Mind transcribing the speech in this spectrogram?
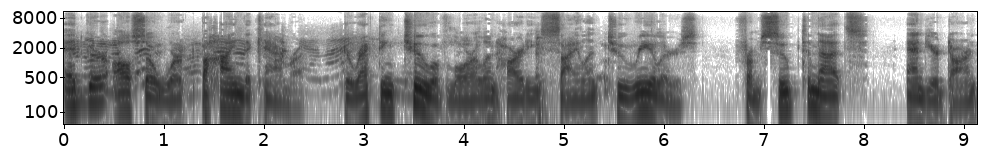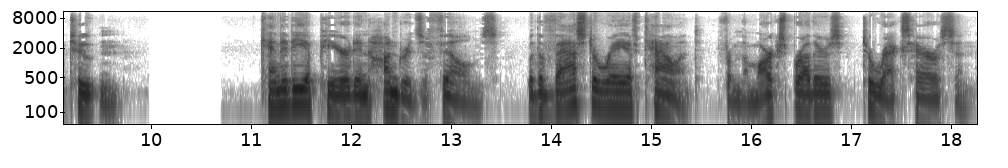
Edgar also worked behind the camera, directing two of Laurel and Hardy's silent two-reelers, From Soup to Nuts and Your Darn Tootin'. Kennedy appeared in hundreds of films, with a vast array of talent, from the Marx Brothers to Rex Harrison.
